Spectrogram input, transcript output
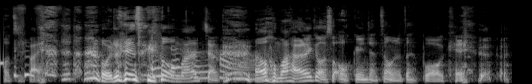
好直白，我就一直跟我妈讲，然后我妈还会跟我说：“哦，我跟你讲，这种人真的不 OK。”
